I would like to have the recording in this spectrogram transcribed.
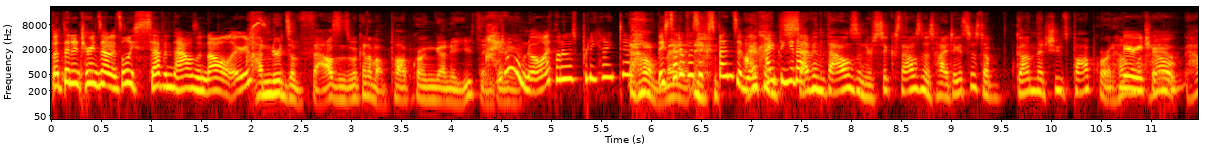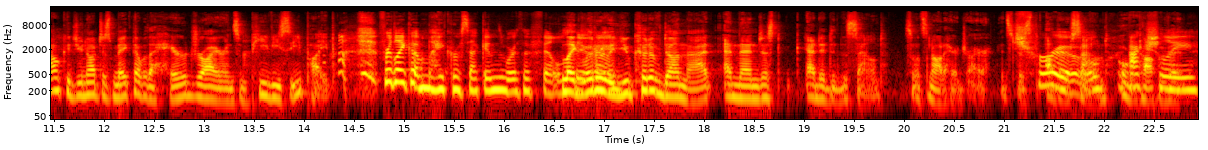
But then it turns out it's only $7,000. Hundreds of thousands. What kind of a popcorn gun are you thinking? I don't know. I thought it was pretty high tech. Oh, they said it was expensive. They're I think hyping it up. seven thousand or six thousand is high tech. It's just a gun that shoots popcorn. How, Very How, true. how could you not just make that with a hair dryer and some PVC pipe? for like a microseconds worth of film. like too, literally, right? you could have done that and then just edited the sound. So it's not a hair dryer. It's just True. other sound over top of Actually, it,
